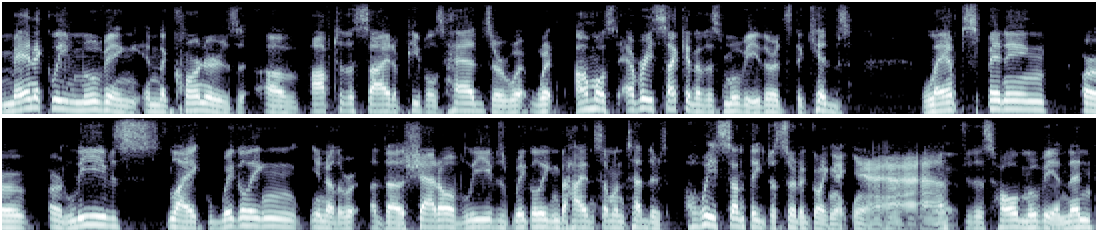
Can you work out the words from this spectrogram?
manically moving in the corners of off to the side of people's heads, or what? What? Almost every second of this movie, either it's the kids' lamp spinning, or or leaves like wiggling. You know, the the shadow of leaves wiggling behind someone's head. There's always something just sort of going like, yeah through this whole movie, and then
